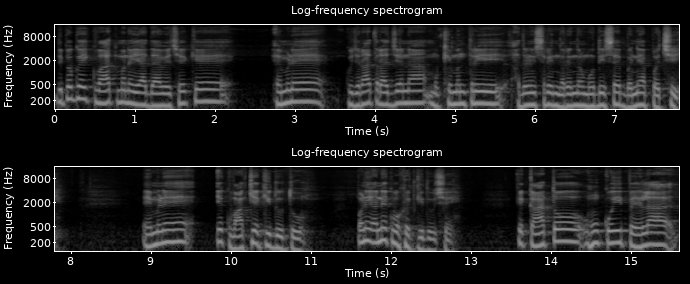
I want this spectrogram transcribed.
દીપક, એક વાત મને યાદ આવે છે કે એમણે ગુજરાત રાજ્યના મુખ્યમંત્રી આદરણીય શ્રી નરેન્દ્ર મોદી સાહેબ બન્યા પછી એમણે એક વાક્ય કીધું હતું, પણ એ અનેક વખત કીધું છે કે કાં તો હું કોઈ પહેલાં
